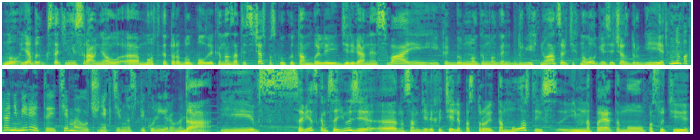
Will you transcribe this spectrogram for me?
Ну, я бы, кстати, не сравнивал мост, который был полвека назад и сейчас, поскольку там были деревянные сваи, и как бы много-много других нюансов, технологии сейчас другие. Ну, по крайней мере, этой темой очень активно спекулировали. Да, и в Советском Союзе э, на самом деле хотели построить там мост, и с- именно поэтому, по сути,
